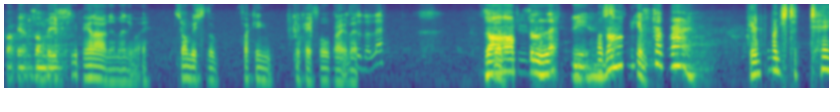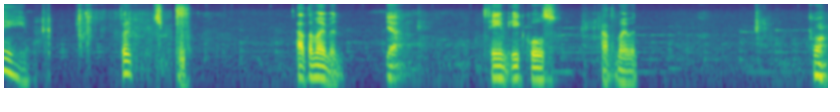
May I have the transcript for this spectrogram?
fucking zombies. Keeping an eye on him anyway. Zombies to the fucking... Okay, full right a Zombies bit. to the left. Zombies to the left me. Zombies to the right. He wants to tame. Don't... At the moment, Yeah. team equals at the moment. Come on.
